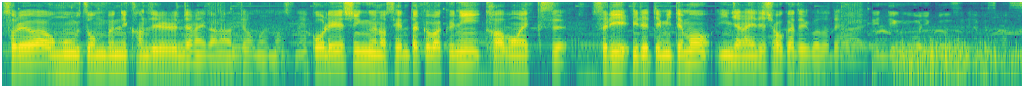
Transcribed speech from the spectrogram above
それは思う存分に感じれるんじゃないかなって思いますね。こうレーシングの選択枠にカーボン X3 入れてみてもいいんじゃないでしょうかということで。はい、エンディング後に小田さんに履かせます。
